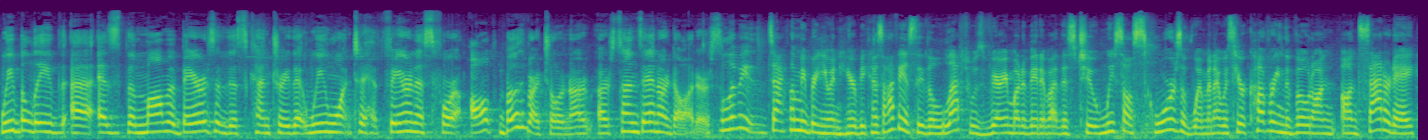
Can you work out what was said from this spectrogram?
We believe, uh, as the mama bears of this country, that we want to have fairness for all both of our children, our, our sons and our daughters. Well, let me, Zach, let me bring you in here because obviously the left was very motivated by this too. And we saw scores of women. I was here covering the vote on, on Saturday,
